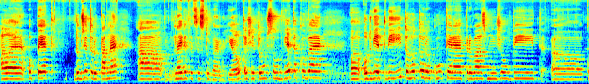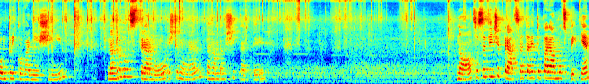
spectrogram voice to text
ale opět dobře to dopadne a najdete cestu ven, jo? Takže to už jsou dvě takové uh, odvětví tohoto roku, které pro vás můžou být uh, komplikovanější. Na druhou stranu, ještě moment, tahám další karty. No, co se týče práce, tady to padá moc pěkně.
